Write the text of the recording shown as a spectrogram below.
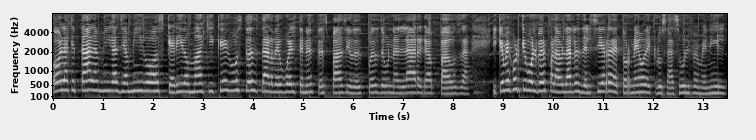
Hola, ¿qué tal amigas y amigos? Querido Maki, qué gusto estar de vuelta en este espacio después de una larga pausa. Y qué mejor que volver para hablarles del cierre de torneo de Cruz Azul Femenil.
